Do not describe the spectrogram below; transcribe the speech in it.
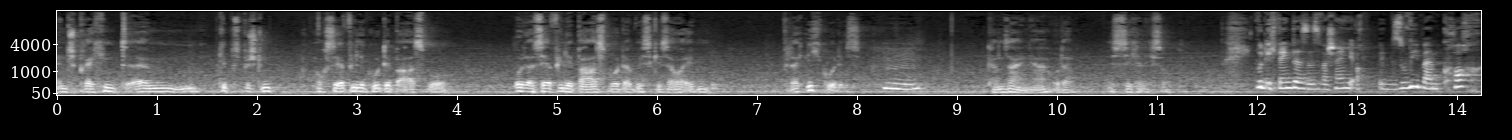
entsprechend ähm, gibt es bestimmt auch sehr viele gute Bars, wo oder sehr viele Bars, wo der Whisky sauer eben vielleicht nicht gut ist. Mhm. Kann sein, ja, oder ist sicherlich so. Gut, ich denke, das ist wahrscheinlich auch so wie beim Koch.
